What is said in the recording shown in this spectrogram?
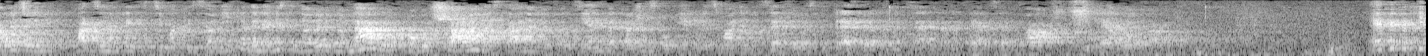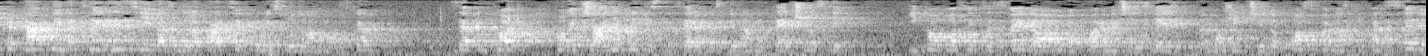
određenim parcijalnim pritiscima kiselnika, da ne biste doveli do naglog pogoršavanja stanja kod pacijenta, kažem, zbog njegove smanjene osetljivosti respiratornog centra na PaCO2 i PaO2. Efekat hiperkapnije na CNS je i vazodilatacija krvnih sudova mozga, zatim povećanje pritiska cerebrospinalne tečnosti i kao posljedica svega ovoga poremeća i svesti koje može ići do pospanosti pa sve do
